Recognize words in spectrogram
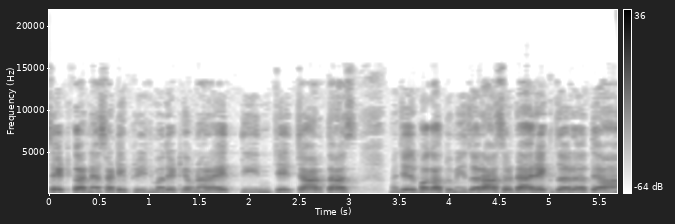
सेट करण्यासाठी फ्रीजमध्ये ठेवणार आहे तीन ते चार तास. म्हणजे बघा तुम्ही जर असं डायरेक्ट जर त्या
